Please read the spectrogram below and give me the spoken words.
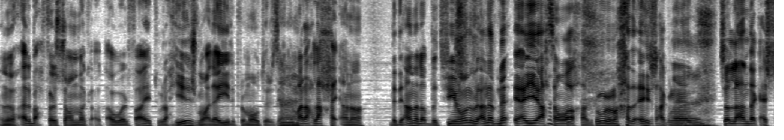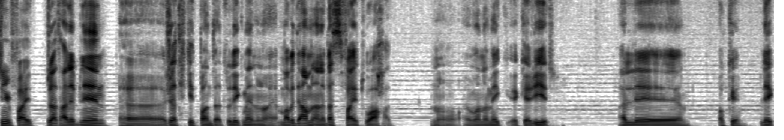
إنه رح أربح first round knockout أول fight ورح يهجموا علي ال promoters يعني إيه. ما رح لحق أنا بدي أنا لبط فيهم وأنا بنقي أي أحسن واحد. هو ما حدا يشحك man إيه. إن شاء الله عندك 20 fight رجعت على لبنان آه رجعت حكيت باندا قلت له ليك man إنه ما بدي أعمل أنا بس fight واحد. إنه I wanna make career قال لي okay ليك.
